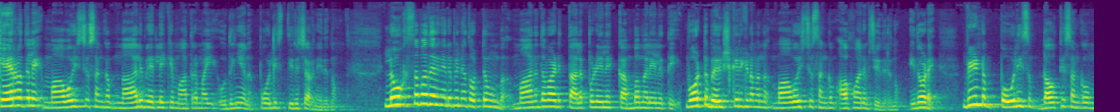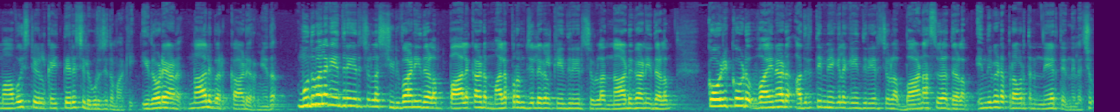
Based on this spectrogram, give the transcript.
കേരളത്തിലെ മാവോയിസ്റ്റ് സംഘം നാല് പേരിലേക്ക് മാത്രമായി ഒതുങ്ങിയെന്ന് പോലീസ് തിരിച്ചറിഞ്ഞിരുന്നു. ലോക്സഭാ തെരഞ്ഞെടുപ്പിന് തൊട്ടു മുമ്പ് മാനന്തവാടി തലപ്പുഴയിലെ കമ്പമലയിലെത്തി വോട്ട് ബഹിഷ്കരിക്കണമെന്ന് മാവോയിസ്റ്റ് സംഘം ആഹ്വാനം ചെയ്തിരുന്നു. ഇതോടെ വീണ്ടും പോലീസും ദൗത്യ സംഘവും മാവോയിസ്റ്റുകൾക്കായി തെരച്ചിൽ ഊർജിതമാക്കി. ഇതോടെയാണ് നാല് പേർ കാടിറങ്ങിയത്. മുതുമല കേന്ദ്രീകരിച്ചുള്ള ശിരുവാണി ദളം പാലക്കാട് മലപ്പുറം ജില്ലകൾ കേന്ദ്രീകരിച്ചുള്ള നാടുകാണി ദളം കോഴിക്കോട് വയനാട് അതിർത്തി മേഖല കേന്ദ്രീകരിച്ചുള്ള ബാണാസുര ദളം എന്നിവയുടെ പ്രവർത്തനം നേരത്തെ നിലച്ചു.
